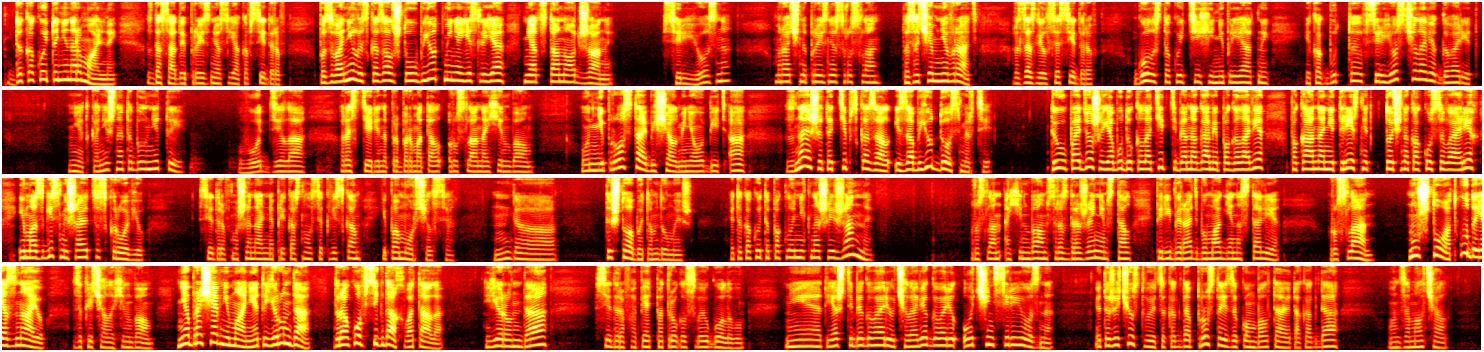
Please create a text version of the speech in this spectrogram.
«Да какой-то ненормальный», — с досадой произнес Яков Сидоров. «Позвонил и сказал, что убьет меня, если я не отстану от Жаны». «Серьезно?» — мрачно произнес Руслан. «Да зачем мне врать?» — разозлился Сидоров. Голос такой тихий, неприятный, и как будто всерьез человек говорит. «Нет, конечно, это был не ты». «Вот дела», — растерянно пробормотал Руслан Ахинбаум. «Он не просто обещал меня убить, а, знаешь, этот тип сказал, и до смерти». Ты упадешь, и я буду колотить тебя ногами по голове, пока она не треснет, точно кокосовый орех, и мозги смешаются с кровью». Сидоров машинально прикоснулся к вискам и поморщился. «Да... Ты что об этом думаешь? Это какой-то поклонник нашей Жанны?» Руслан Ахинбаум с раздражением стал перебирать бумаги на столе. «Руслан, ну что, откуда я знаю?» — закричал Ахинбаум. «Не обращай внимания, это ерунда!» Дураков всегда хватало. Ерунда. Сидоров опять потрогал свою голову. Нет, я ж тебе говорю, человек говорил очень серьезно. Это же чувствуется, когда просто языком болтают, а когда... Он замолчал.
